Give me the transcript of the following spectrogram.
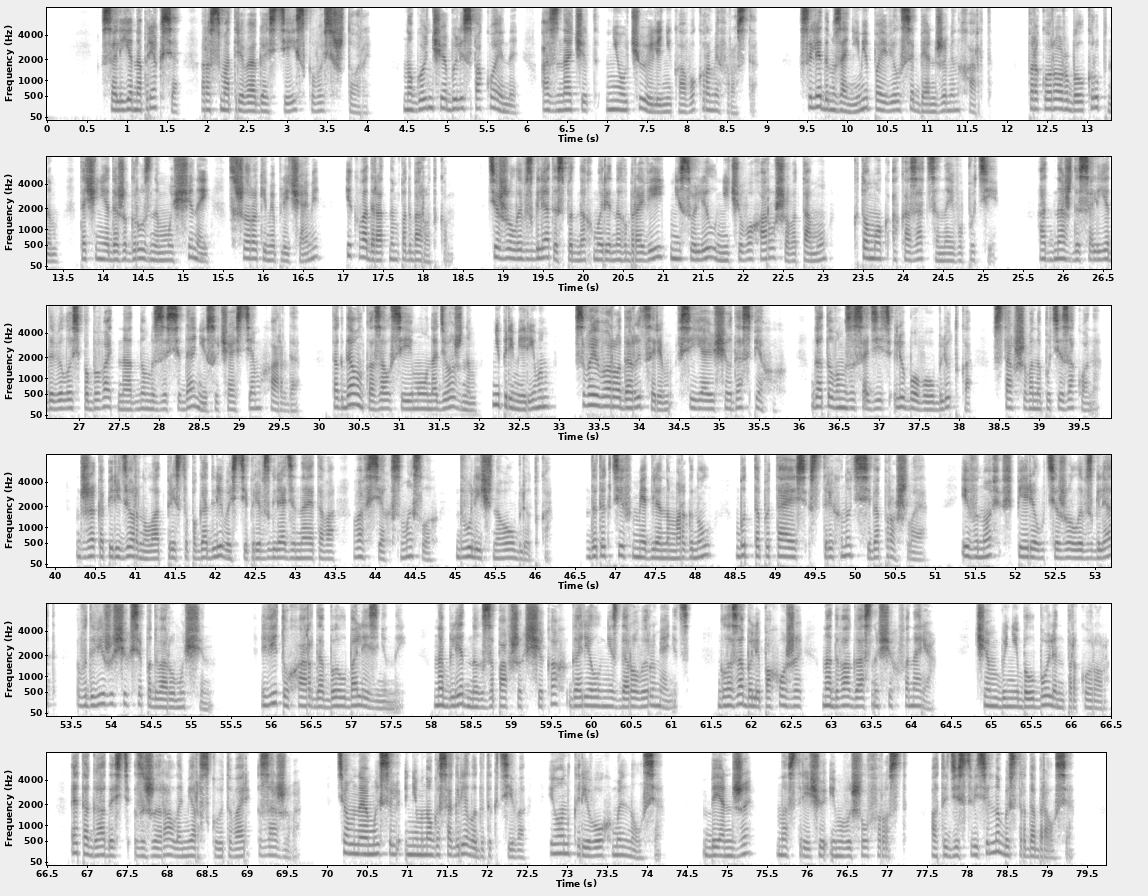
Салье напрягся, рассматривая гостей сквозь шторы. Но гончие были спокойны, а значит, не учуяли никого, кроме Фроста. Следом за ними появился Бенджамин Харт. Прокурор был крупным, точнее даже грузным мужчиной с широкими плечами и квадратным подбородком. Тяжелый взгляд из-под нахмуренных бровей не сулил ничего хорошего тому, кто мог оказаться на его пути. Однажды Салье довелось побывать на одном из заседаний с участием Харда — Тогда он казался ему надежным, непримиримым, своего рода рыцарем в сияющих доспехах, готовым засадить любого ублюдка, вставшего на пути закона. Джека передёрнуло от приступа годливости при взгляде на этого во всех смыслах двуличного ублюдка. Детектив медленно моргнул, будто пытаясь стряхнуть с себя прошлое, и вновь вперил тяжелый взгляд в движущихся по двору мужчин. Вид у Харда был болезненный. На бледных запавших щеках горел нездоровый румянец. Глаза были похожи на два гаснущих фонаря. Чем бы ни был болен прокурор, эта гадость сжирала мерзкую тварь заживо. Темная мысль немного согрела детектива, и он криво ухмыльнулся. «Бенджи?» — навстречу им вышел Фрост. «А ты действительно быстро добрался?»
